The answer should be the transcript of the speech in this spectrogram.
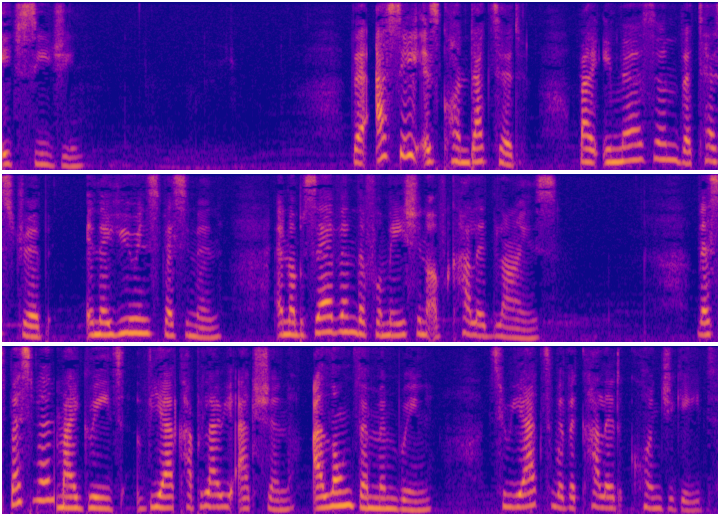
HCG. The assay is conducted by immersing the test strip in a urine specimen and observing the formation of colored lines. The specimen migrates via capillary action along the membrane to react with the colored conjugate.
